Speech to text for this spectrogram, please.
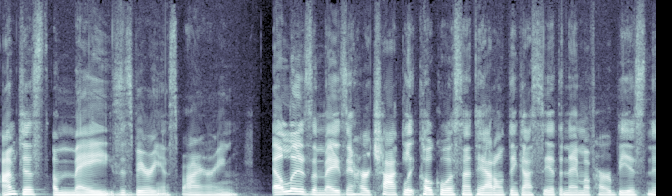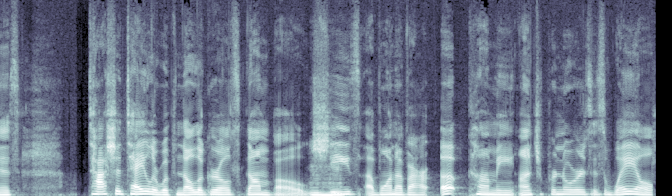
I'm just amazed. It's very inspiring. Ella is amazing. Her chocolate, Coco Asante, I don't think I said the name of her business. Tasha Taylor with NOLA Girls Gumbo. Mm-hmm. She's one of our upcoming entrepreneurs as well.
